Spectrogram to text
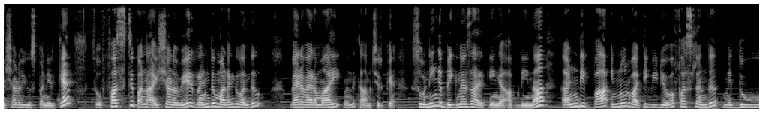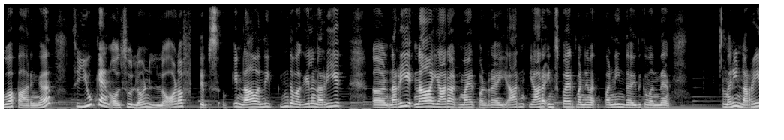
ஐஷேடோ யூஸ் பண்ணியிருக்கேன் ஸோ ஃபஸ்ட்டு பண்ண ஐஷேடோவே ரெண்டு மடங்கு வந்து வேறு வேறு மாதிரி வந்து காமிச்சிருக்கேன். ஸோ நீங்கள் பிக்னஸாக இருக்கீங்க அப்படின்னா கண்டிப்பாக இன்னொரு வாட்டி வீடியோவை ஃபஸ்ட்லேருந்து மெதுவாக பாருங்கள் so you can also learn lot of tips okay நான் வந்து இந்த வகையில் நிறைய நிறைய நான் யாரை அட்மயர் பண்ணுறேன் யார் யாரை இன்ஸ்பயர் பண்ணி பண்ணி இந்த இதுக்கு வந்தேன் இது மாதிரி நிறைய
